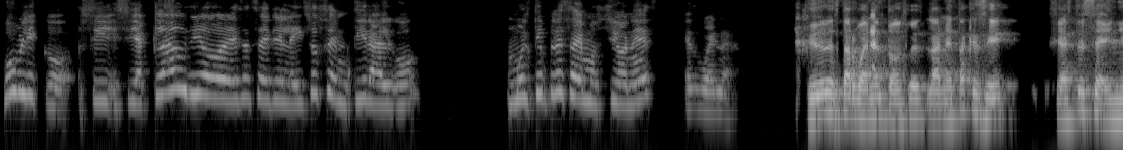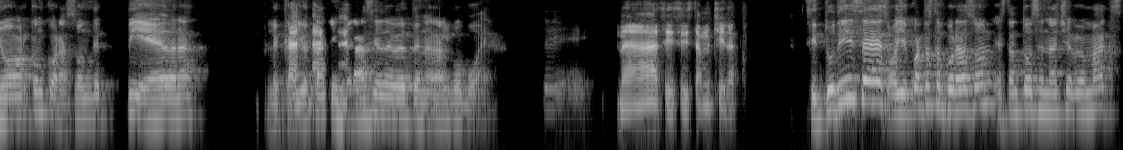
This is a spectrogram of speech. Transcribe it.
Público, si, si a Claudio esa serie le hizo sentir algo, múltiples emociones, es buena. Sí debe estar buena entonces, la neta que sí. Si a este señor con corazón de piedra le cayó tan ingracia, debe tener algo bueno. Sí. Nah, sí, sí, está muy chida. Si tú dices, oye, ¿cuántas temporadas son? ¿Están todas en HBO Max?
